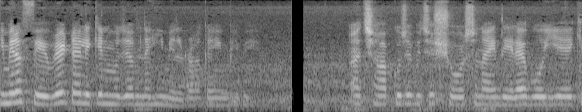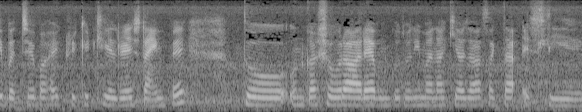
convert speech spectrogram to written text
ये मेरा फेवरेट है, लेकिन मुझे अब नहीं मिल रहा कहीं भी भी। अच्छा आपको जो पीछे शोर सुनाई दे रहा है, वो ये है कि बच्चे बाहर क्रिकेट खेल रहे हैं इस टाइम पे तो उनका शोर आ रहा है उनको तो नहीं मना किया जा सकता, इसलिए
